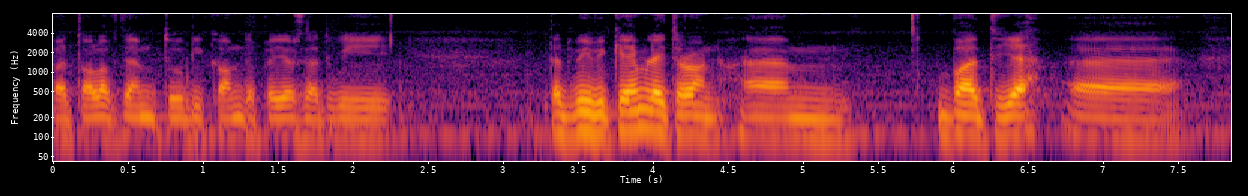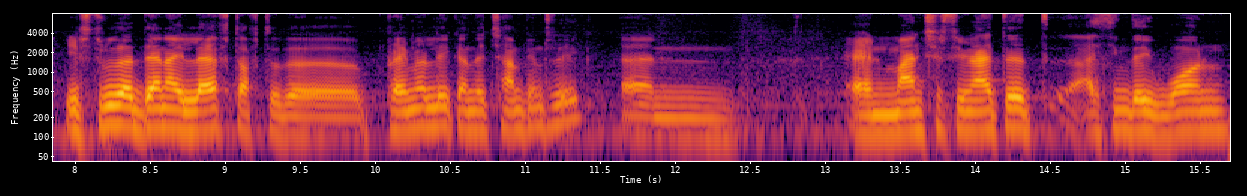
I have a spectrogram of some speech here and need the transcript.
but all of them to become the players that we that we became later on. Um, but yeah, uh, it's true that then I left after the Premier League and the Champions League, and and Manchester United. I think they won.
